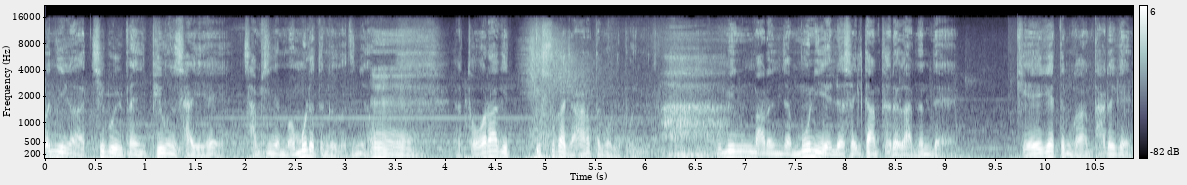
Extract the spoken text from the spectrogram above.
언니가 집을 비운 사이에 30년 머물렀던 거거든요. 예. 도락이 익숙하지 않았던 걸로 보입니다. 국민 말은 이제 문이 열려서 일단 들어갔는데 계획했던 거와는 다르게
